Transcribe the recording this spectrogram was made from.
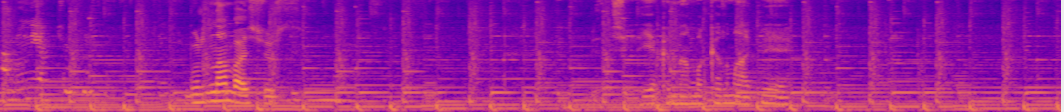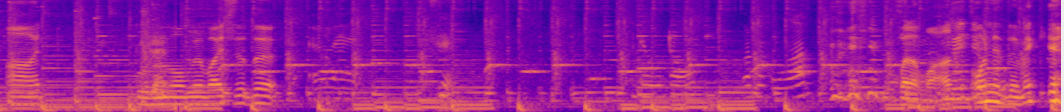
Bunu yapacağız. Burnundan başlıyoruz. Biz şöyle yakından bakalım Alp'e. Alp. Burnun olmaya başladı. Evet. Ne O ne demek?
